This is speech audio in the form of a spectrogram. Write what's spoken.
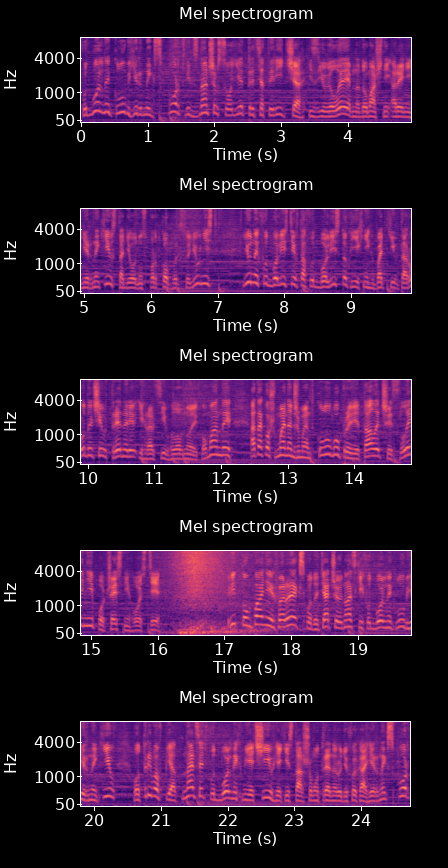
Футбольний клуб Гірник Спорт відзначив своє 30-річчя із ювілеєм на домашній арені гірників стадіону спорткомплексу Юність, юних футболістів та футболісток, їхніх батьків та родичів, тренерів і гравців головної команди, а також менеджмент клубу привітали численні почесні гості. Від компанії Ферекспо дитячо-юнацький футбольний клуб гірників отримав 15 футбольних м'ячів, які старшому тренеру ДЮФК «Гірник Спорт»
